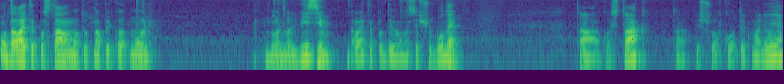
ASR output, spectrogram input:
Ну, давайте поставимо тут, наприклад, 0. 0,08. Давайте подивимося, що буде. Так, ось так. Так, пішов котик малює.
